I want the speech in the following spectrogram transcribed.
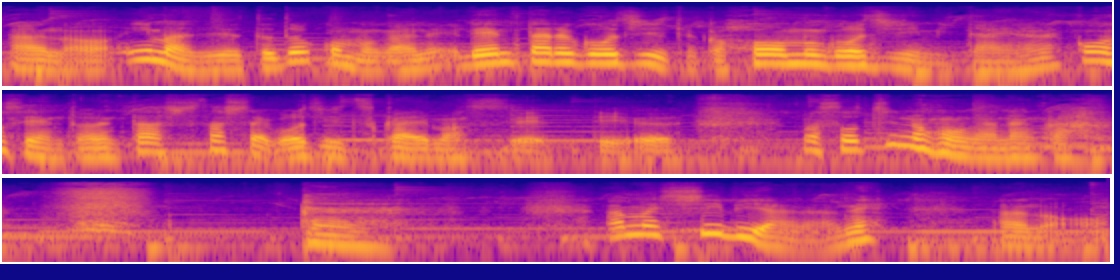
あの今で言うとドコモがねレンタル 5G とかホーム 5G みたいなね。コンセントに足したら 5G 使えますっていう、まあ、そっちの方がなんかあんまりシビアなねあの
